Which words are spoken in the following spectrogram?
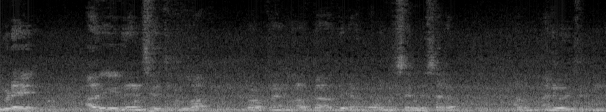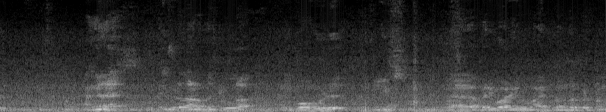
ഇവിടെ അത് ഇതിനനുസരിച്ചിട്ടുള്ള പ്രവർത്തനങ്ങൾ നടത്താൻ അദ്ദേഹം അഞ്ച് സെന്റ് സ്ഥലം അതും അനുവദിച്ചിട്ടുണ്ട്. അങ്ങനെ ഇവിടെ നടന്നിട്ടുള്ള കോവിഡ് റിലീഫ് പരിപാടികളുമായി ബന്ധപ്പെട്ടും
